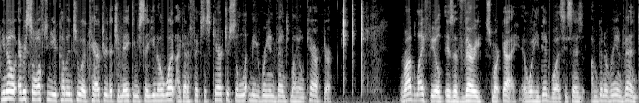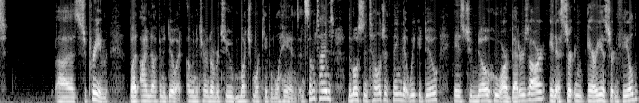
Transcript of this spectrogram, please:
you know, every so often you come into a character that you make and you say, you know what, I got to fix this character, so let me reinvent my own character. Rob Liefeld is a very smart guy. And what he did was he says, I'm going to reinvent uh, Supreme, but I'm not going to do it. I'm going to turn it over to much more capable hands. And sometimes the most intelligent thing that we could do is to know who our betters are in a certain area, a certain field.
